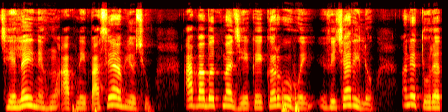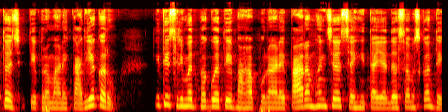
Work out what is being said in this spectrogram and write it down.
જે લઈને હું આપની પાસે આવ્યો છું. આ બાબતમાં જે કંઈ કરવું હોય વિચારી લો અને તુરત જ તે પ્રમાણે કાર્ય કરો. ઇતિ શ્રીમદ ભગવતે મહાપુરાણે પારમહંસ સંહિતાયા દસમ સ્કંધે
